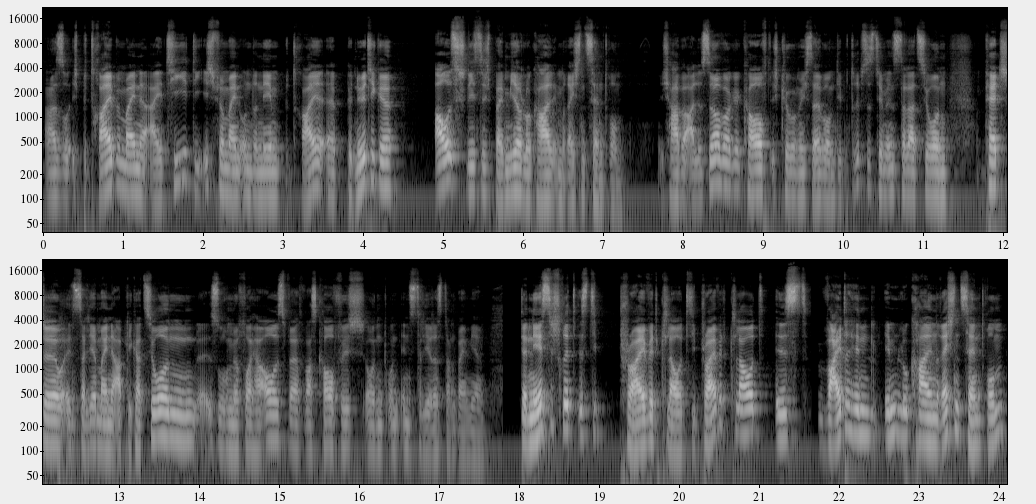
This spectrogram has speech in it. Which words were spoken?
Also ich betreibe meine IT, die ich für mein Unternehmen äh, benötige, ausschließlich bei mir lokal im Rechenzentrum. Ich habe alle Server gekauft, ich kümmere mich selber um die Betriebssysteminstallation, patche, installiere meine Applikationen, suche mir vorher aus, was, kaufe ich und, und installiere das dann bei mir. Der nächste Schritt ist die Private Cloud. Die Private Cloud ist weiterhin im lokalen Rechenzentrum,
